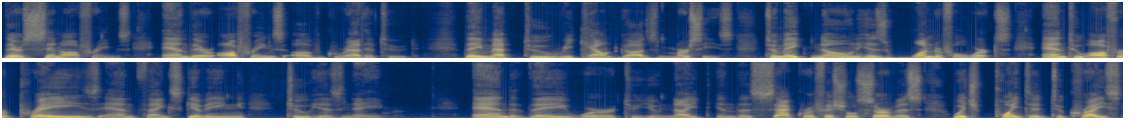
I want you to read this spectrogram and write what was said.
their sin offerings, and their offerings of gratitude. They met to recount God's mercies, to make known His wonderful works, and to offer praise and thanksgiving to His name and they were to unite in the sacrificial service which pointed to Christ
